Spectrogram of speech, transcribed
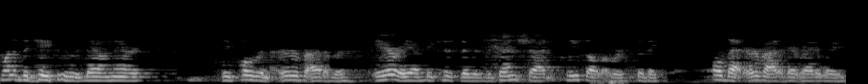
one of the days we were down there, they pulled an ERV out of the area because there was a gunshot and police all over, so they pulled that ERV out of there right away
